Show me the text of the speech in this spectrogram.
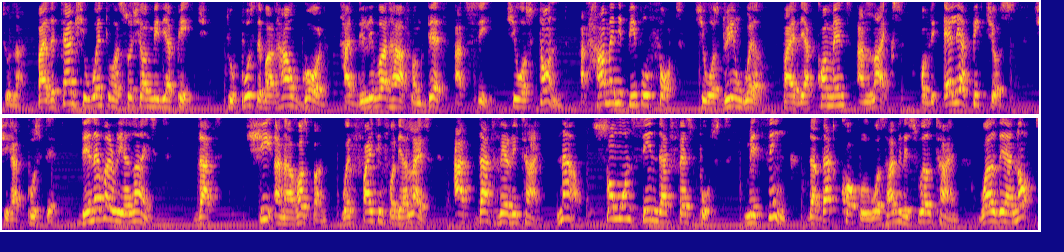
to land. By the time she went to her social media page to post about how God had delivered her from death at sea, she was stunned at how many people thought she was doing well by their comments and likes of the earlier pictures she had posted. They never realized that she and her husband were fighting for their lives at that very time. Now, someone seeing that first post may think that that couple was having a swell time while they are not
